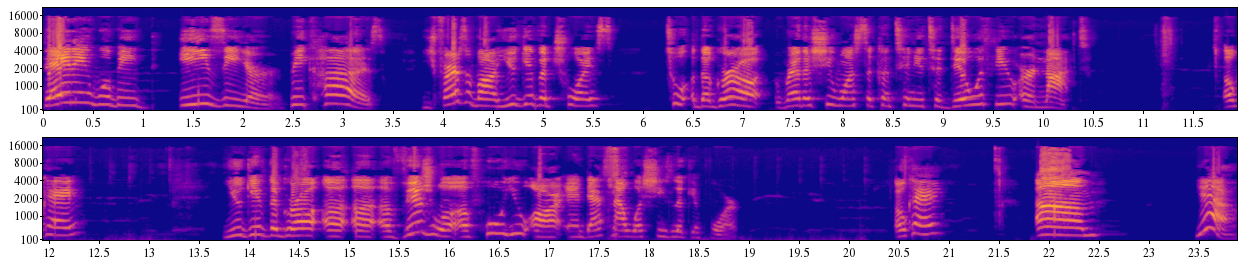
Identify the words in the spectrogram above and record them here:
dating will be easier because first of all you give a choice to the girl whether she wants to continue to deal with you or not. Okay? You give the girl a, a, a visual of who you are and that's not what she's looking for. Okay? Um yeah.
